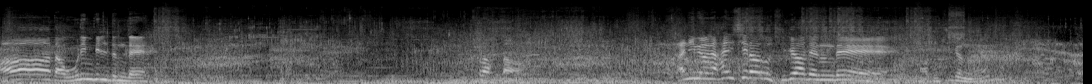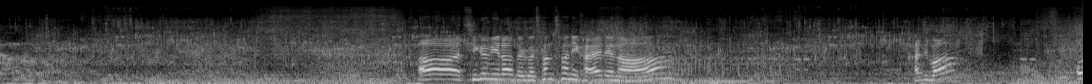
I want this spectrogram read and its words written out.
아나 올인 빌드인데. 큰일났다. 아니면 한시라도 죽여야 되는데. 아 못 죽였네. 아 지금이라도 이거 천천히 가야 되나 가지 마. 어,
